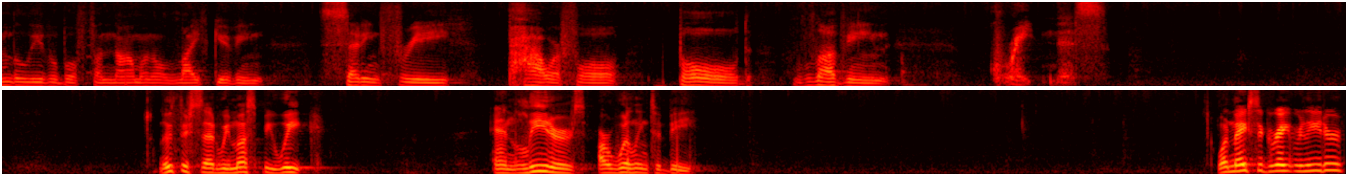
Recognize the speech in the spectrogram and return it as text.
Unbelievable, phenomenal, life giving, setting free, powerful, bold, loving greatness. Luther said we must be weak, and leaders are willing to be. What makes a great leader?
